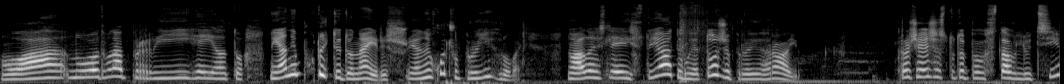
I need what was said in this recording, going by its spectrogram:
Ла, ну от вона пригає, то. Ну я не буду йти до неї, я не хочу проігрувати. Ну, але якщо я їй стоятиму, я теж проіграю. Коротше, я зараз тут поставлю ці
